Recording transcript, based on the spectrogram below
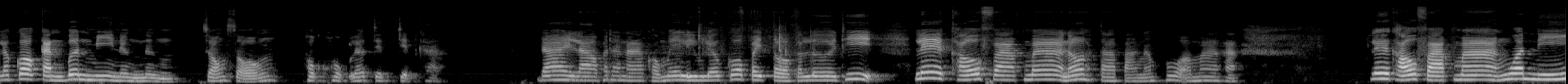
แล้วก็กันเบิ้ลมีหนึ่งหนึ่งสองสองหกหกแล้วเจ็ดเจ็ดค่ะ ได้ลาวพัฒนาของแม่ริวแล้วก็ไปต่อกันเลยที่เลขเขาฝากมาเนาะตาปากน้ำพุเอามาค่ะ เลขเขาฝากมางวดนี้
